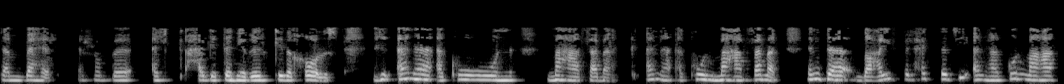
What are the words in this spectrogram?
تنبهر. الرب حاجة تانية غير كده خالص. أنا أكون مع فمك أنا أكون مع فمك. أنت ضعيف في الحتة دي أنا هكون مع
